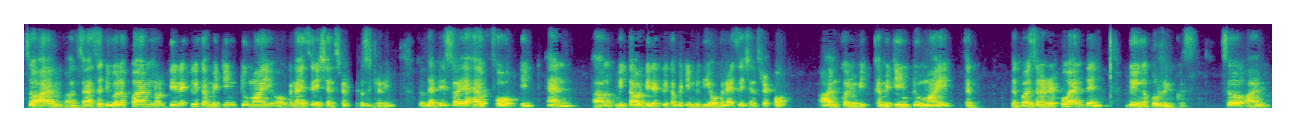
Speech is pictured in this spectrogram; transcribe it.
So I'm uh, so as a developer, I'm not directly committing to my organization's repository. So that is why I have forked it and uh, without directly committing to the organization's repo, I'm committing to my the, the personal repo and then doing a pull request. So I'm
